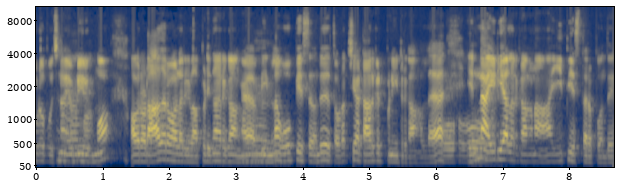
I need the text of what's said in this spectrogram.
கூட போச்சுன்னா எப்படி இருக்குமோ அவரோட ஆதரவாளர்கள் அப்படிதான் இருக்காங்க. அப்படின்லாம் ஓபிஎஸ் வந்து தொடர்ச்சியா டார்கெட் பண்ணிட்டு இருக்காங்கல்ல. என்ன ஐடியால இருக்காங்கன்னா இபிஎஸ் தரப்பு வந்து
